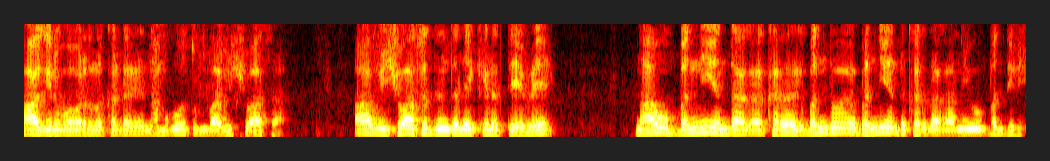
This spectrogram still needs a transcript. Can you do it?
ಹಾಗಿರುವವರನ್ನು ಕಂಡರೆ ನಮಗೂ ತುಂಬ ವಿಶ್ವಾಸ. ಆ ವಿಶ್ವಾಸದಿಂದಲೇ ಕೇಳುತ್ತೇವೆ, ನಾವು ಬನ್ನಿ ಎಂದಾಗ ಕರ, ಬಂದು, ಬನ್ನಿ ಎಂದು ಕರೆದಾಗ ನೀವು ಬಂದಿರಿ.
